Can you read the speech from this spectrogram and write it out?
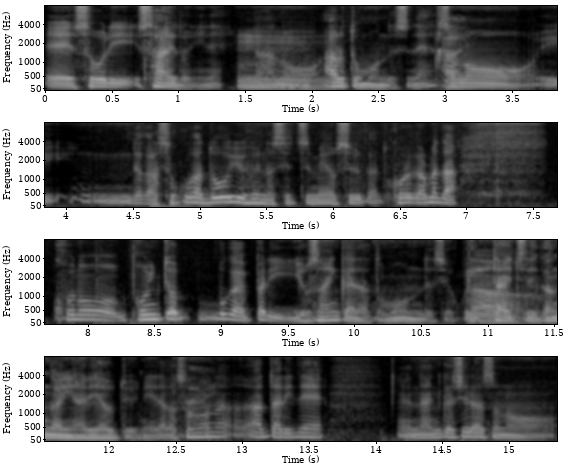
えー総理サイドにねあのあると思うんですね。そのいだからそこがどういうふうな説明をするかこれからまだこのポイントは僕はやっぱり予算委員会だと思うんですよ。1対1でガンガンやり合うというね。だからそのあたりで何かしらその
